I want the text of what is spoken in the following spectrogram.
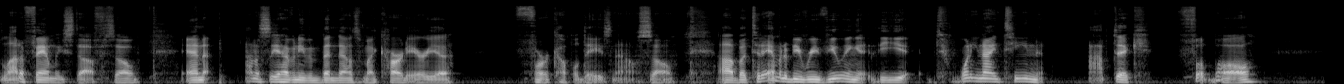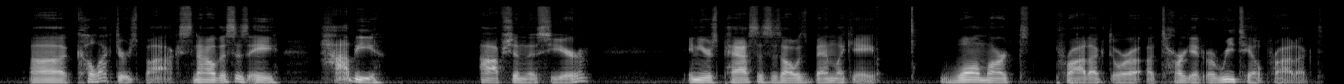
a lot of family stuff, so, and honestly, I haven't even been down to my card area for a couple days now, so, uh, but today I'm going to be reviewing the 2019 Optic Football uh, Collector's Box. Now, this is a hobby option this year in years past, this has always been like a Walmart product or a, a Target or retail product.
